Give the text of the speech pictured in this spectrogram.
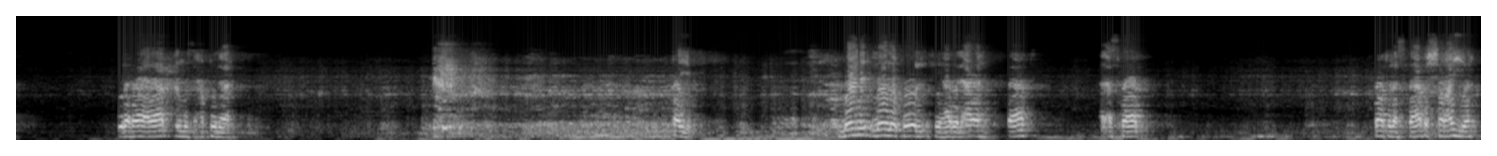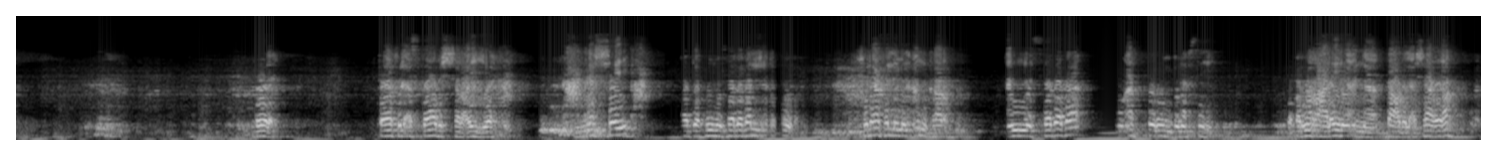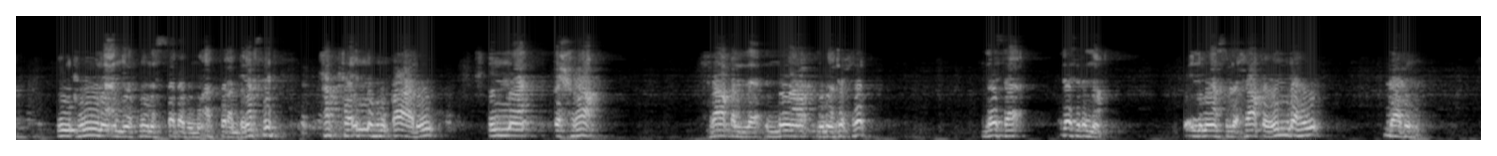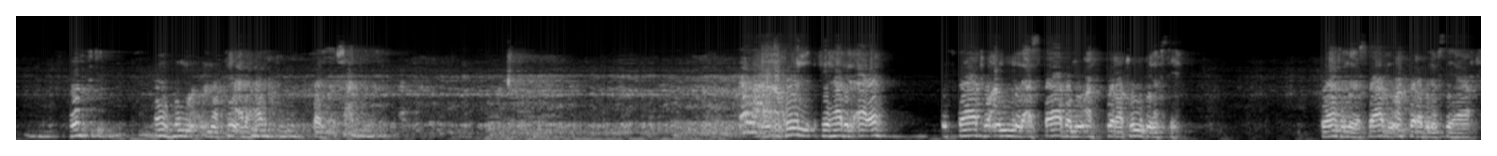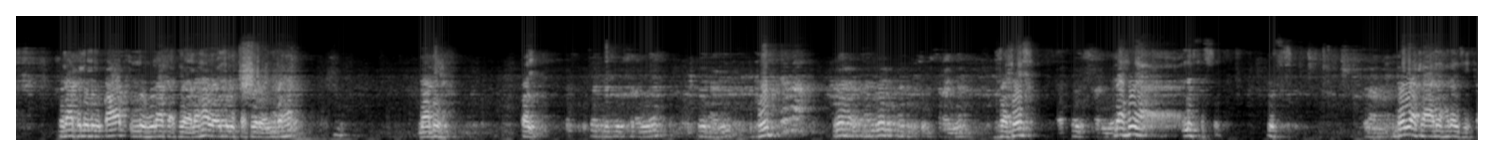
بدفع العذاب المستحقين له. طيب. ما ما نقول في هذه الآية إثبات الأسباب. إثبات الأسباب الشرعية. إثبات الأسباب الشرعية من الشيء قد يكون سببا للعقوبة. خلافا لمن أنكر أن السبب مؤثر بنفسه. وقد مر علينا أن بعض الأشاعرة ينكرون أن يكون السبب مؤثرا بنفسه حتى إنهم قالوا إن إحراق إحراق ال- النار لما تحرق ليس ليس بالنار. وإنما يحصل الإحراق عنده لا به هم موافقين على هذا. طيب. أقول في هذه الآية إثبات أن الأسباب مؤثرة بنفسها. إثبات أن الأسباب مؤثرة بنفسها. خلافا لمن قال إنه لا تأثير لها وإنما التأثير عندها. لا بها. طيب. ها؟ الأصول الشرعية لا هي نفس الشيء. نفس الشيء. بيك عليه هذا يجي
